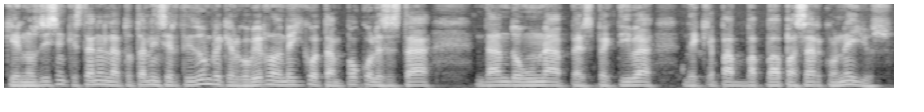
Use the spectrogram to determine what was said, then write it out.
que nos dicen que están en la total incertidumbre, que el gobierno de México tampoco les está dando una perspectiva de qué va a pasar con ellos.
